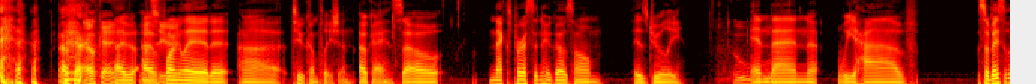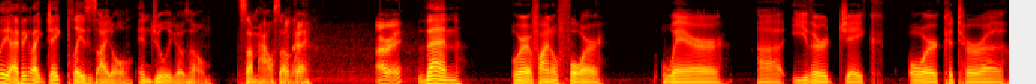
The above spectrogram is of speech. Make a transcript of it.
okay Okay. I've I've hear it. formulated it uh to completion. Okay, so next person who goes home is Julie, Ooh. and then we have. So basically, I think like Jake plays his idol, and Julie goes home somehow, some Okay. way. All right. Then we're at final four, where uh either Jake or Katurah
